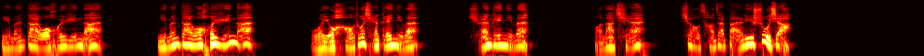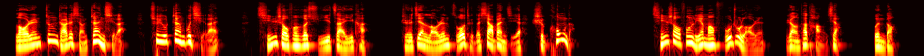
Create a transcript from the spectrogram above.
你们带我回云南，你们带我回云南，我有好多钱给你们，全给你们。我那钱就藏在板栗树下。”老人挣扎着想站起来，却又站不起来。秦少峰和许毅再一看，只见老人左腿的下半截是空的。秦少峰连忙扶住老人，让他躺下，问道：“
